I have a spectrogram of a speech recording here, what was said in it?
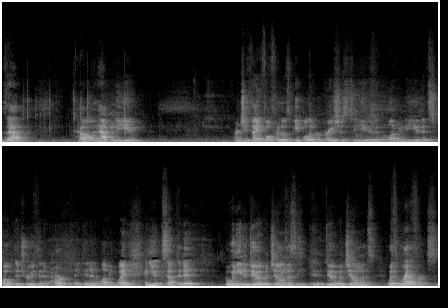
Is that how it happened to you? Aren't you thankful for those people that were gracious to you, that were loving to you, that spoke the truth and it hurt, but they did it in a loving way and you accepted it? But we need to do it with gentleness, do it with gentleness, with reverence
